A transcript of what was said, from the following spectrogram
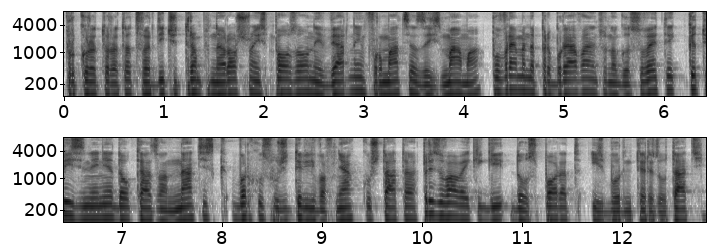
Прокуратурата твърди, че Тръмп нарочно е използвал невярна информация за измама по време на преброяването на гласовете, като извинение да оказва натиск върху служители в няколко щата, призовавайки ги да успорят изборните резултати.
